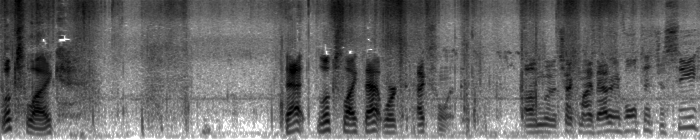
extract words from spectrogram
Looks like that looks like that worked excellent. I'm going to check my battery voltage to see,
